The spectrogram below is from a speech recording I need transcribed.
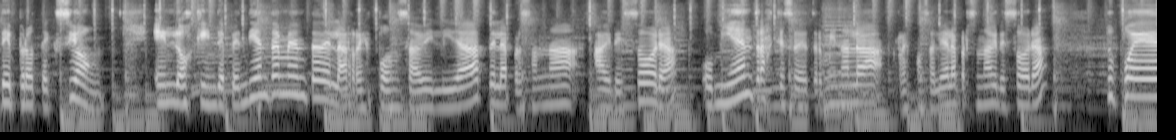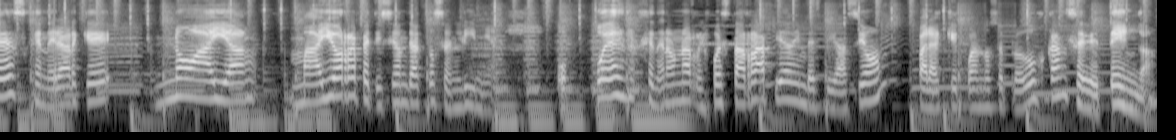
de protección, en los que independientemente de la responsabilidad de la persona agresora o mientras que se determina la responsabilidad de la persona agresora, tú puedes generar que no hayan mayor repetición de actos en línea o puedes generar una respuesta rápida de investigación para que cuando se produzcan se detengan.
